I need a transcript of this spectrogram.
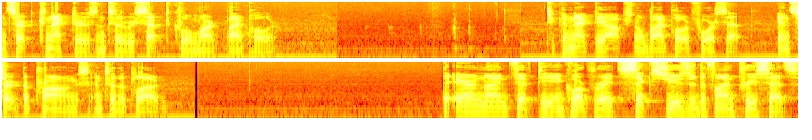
Insert connectors into the receptacle marked bipolar. To connect the optional bipolar forcep, insert the prongs into the plug. The Aaron 950 incorporates six user-defined presets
